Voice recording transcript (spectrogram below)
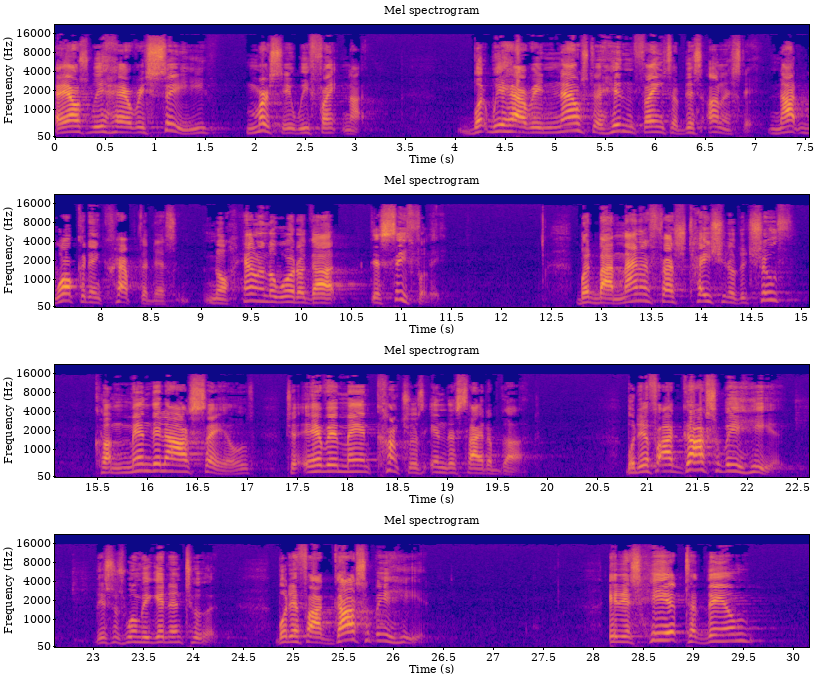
as we have received mercy, we faint not. But we have renounced the hidden things of dishonesty, not walking in craftiness, nor handling the word of God deceitfully, but by manifestation of the truth, commending ourselves to every man conscious in the sight of God. But if our gospel be hid, this is when we get into it. But if our gospel be hid, it is hid to them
